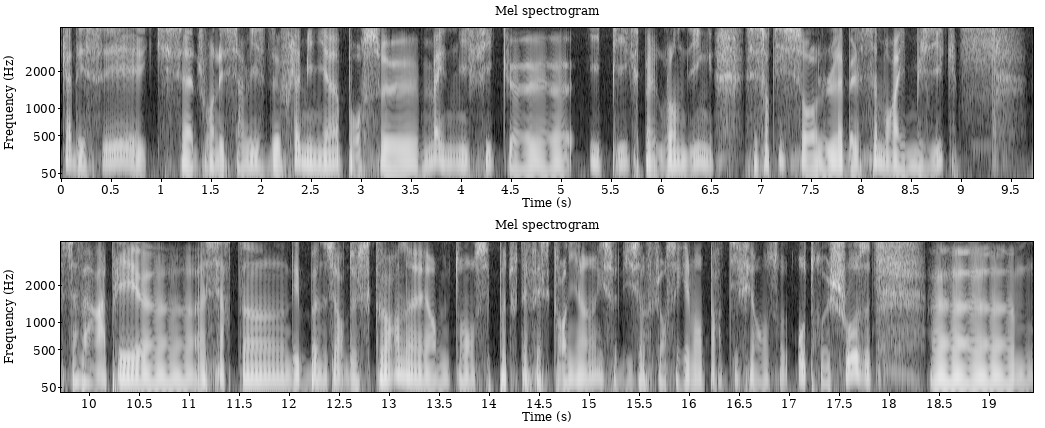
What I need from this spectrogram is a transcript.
KDC, et qui s'est adjoint les services de Flaminia pour ce magnifique euh, EP qui s'appelle Grounding. C'est sorti sur le label Samurai Music. Ça va rappeler euh, à certains les bonnes heures de Scorn. En même temps, c'est pas tout à fait scornien. Ils se disent influencés également par différentes autres choses. Euh,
